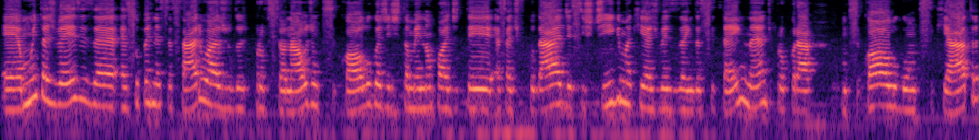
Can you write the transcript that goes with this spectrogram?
É, muitas vezes é, é, super necessário a ajuda profissional de um psicólogo. A gente também não pode ter essa dificuldade, esse estigma que às vezes ainda se tem, né, de procurar um psicólogo, um psiquiatra,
